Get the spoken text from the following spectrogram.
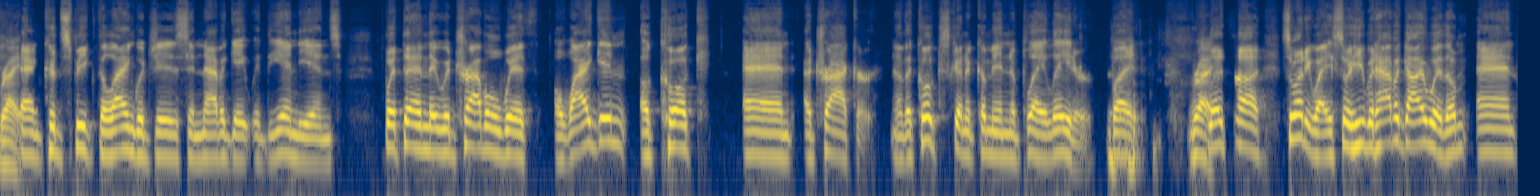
right and could speak the languages and navigate with the Indians. But then they would travel with a wagon, a cook, and a tracker. Now the cook's going to come into play later, but right let's. uh So anyway, so he would have a guy with him, and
